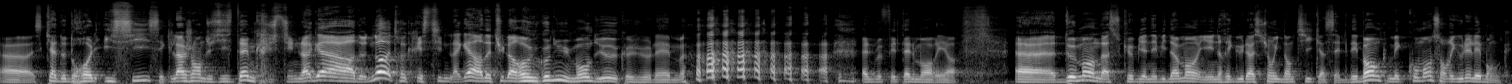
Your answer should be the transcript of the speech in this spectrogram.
euh, ce qu'il y a de drôle ici, c'est que l'agent du système, Christine Lagarde, notre Christine Lagarde, tu l'as reconnue, mon Dieu que je l'aime. Elle me fait tellement rire. Euh, demande à ce que, bien évidemment, il y ait une régulation identique à celle des banques, mais comment sont régulées les banques?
